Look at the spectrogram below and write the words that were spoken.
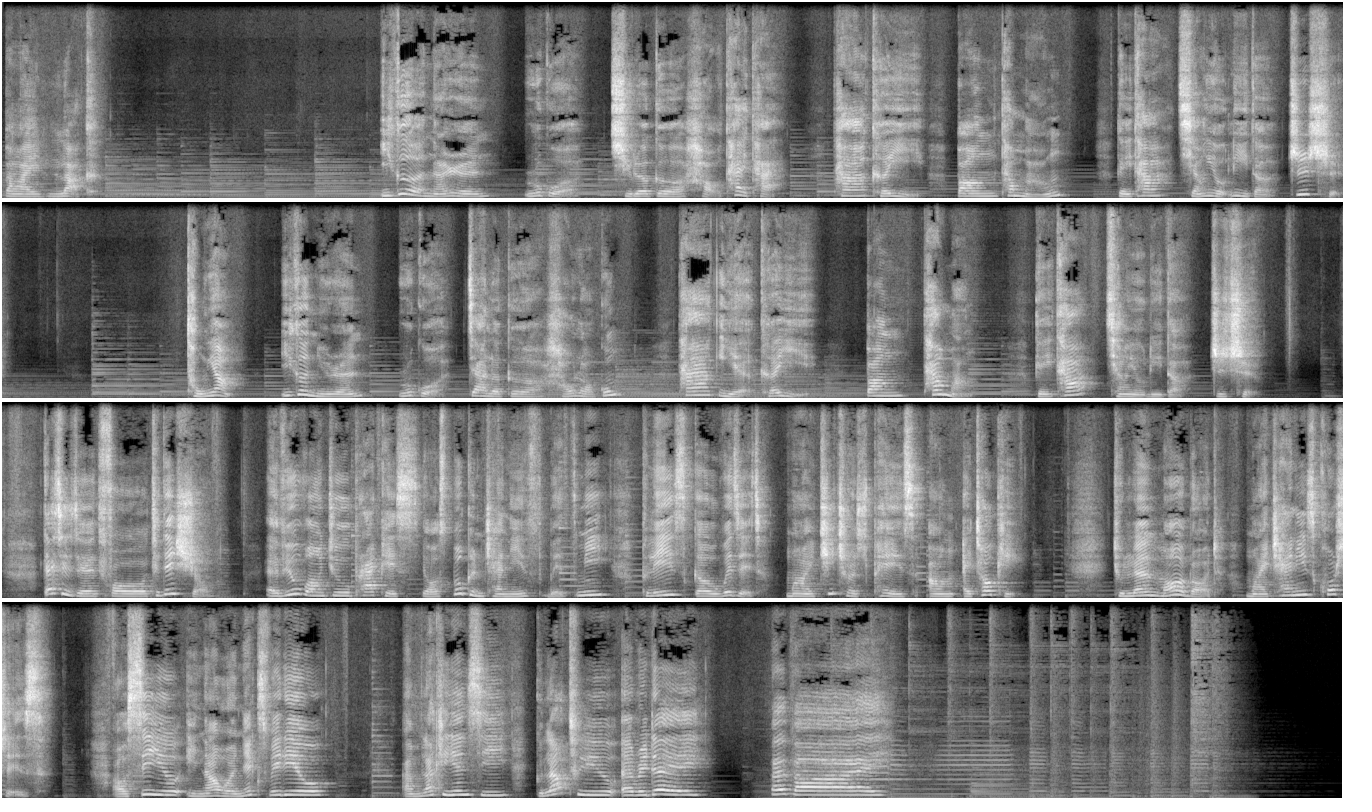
by luck。一个男人如果娶了个好太太，他可以帮他忙，给他强有力的支持。同样，一个女人如果嫁了个好老公，她也可以。帮他忙，给他强有力的支持。That is it for today's show. If you want to practice your spoken Chinese with me, please go visit my teacher's page on italki to learn more about my Chinese courses. I'll see you in our next video. I'm Lucky Yancy. Good luck to you every day. Bye bye.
